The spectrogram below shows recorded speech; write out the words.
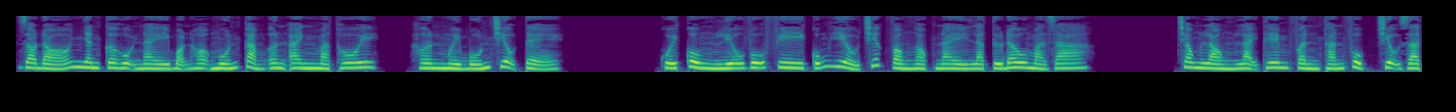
Do đó nhân cơ hội này bọn họ muốn cảm ơn anh mà thôi, hơn 14 triệu tệ. Cuối cùng Liễu Vũ Phi cũng hiểu chiếc vòng ngọc này là từ đâu mà ra. Trong lòng lại thêm phần thán phục triệu giật,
